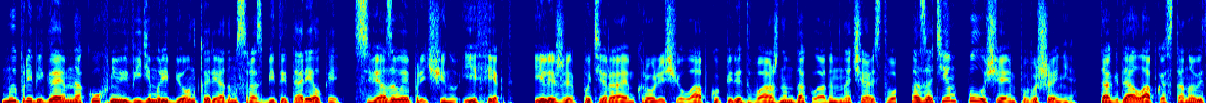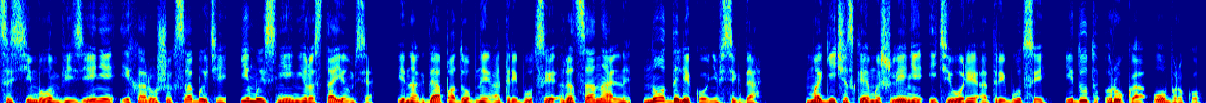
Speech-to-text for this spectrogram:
мы прибегаем на кухню и видим ребенка рядом с разбитой тарелкой, связывая причину и эффект. Или же потираем кроличью лапку перед важным докладом начальству, а затем получаем повышение. Тогда лапка становится символом везения и хороших событий, и мы с ней не расстаемся. Иногда подобные атрибуции рациональны, но далеко не всегда. Магическое мышление и теория атрибуций идут рука об руку.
